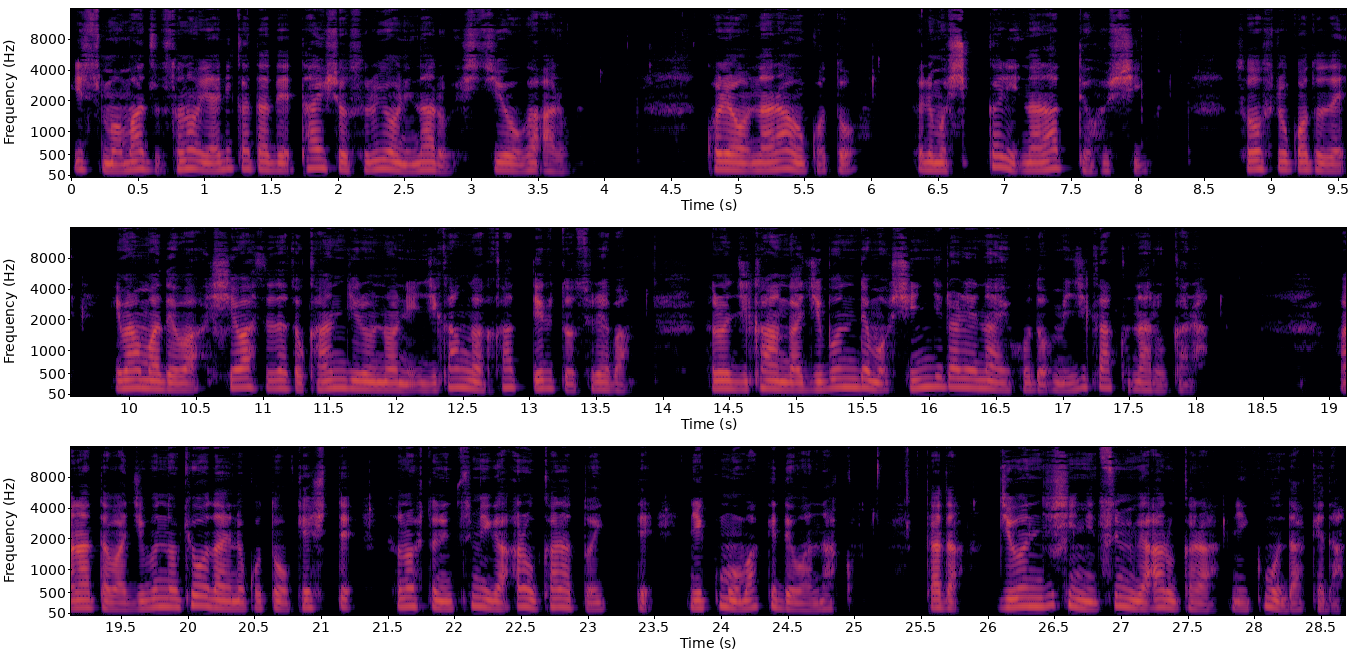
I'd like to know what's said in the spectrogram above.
いつもまずそのやり方で対処するようになる必要がある。これを習うこと、それもしっかり習ってほしい。そうすることで、今までは幸せだと感じるのに時間がかかっているとすれば、その時間が自分でも信じられないほど短くなるから。あなたは自分の兄弟のことを決してその人に罪があるからといって憎むわけではなく、ただ自分自身に罪があるから憎むだけだ。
